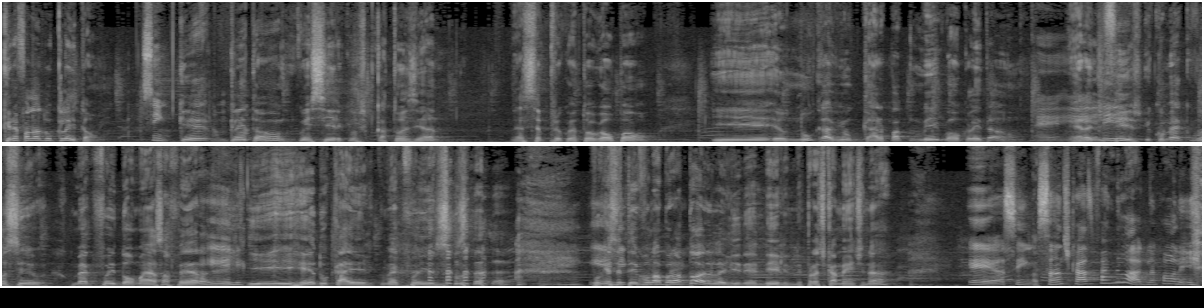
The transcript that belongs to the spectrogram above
Queria falar do Cleitão. Sim. Porque Vamos Cleitão, conheci ele com uns 14 anos, né, sempre frequentou o galpão. E eu nunca vi um cara pra comer igual o Cleitão. É, Era ele- difícil. E como é que você. Como é que foi domar essa fera Ele- e reeducar ele? Como é que foi isso? Porque Ele você teve um laboratório ali né, nele, praticamente, né? É, assim, santo de casa faz milagre, né, Paulinho?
